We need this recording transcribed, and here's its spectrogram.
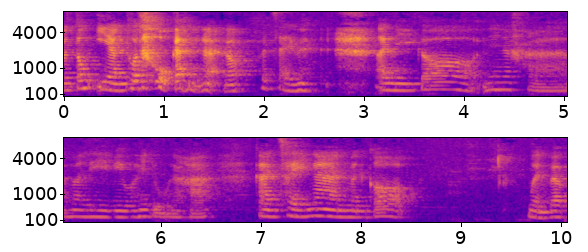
มันต้องเอียงเท่าๆกันอะเนาะเข้าใจไหมอันนี้ก็นี่นะคะมารีวิวให้ดูนะคะ การใช้งานมันก็เหมือนแบบ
